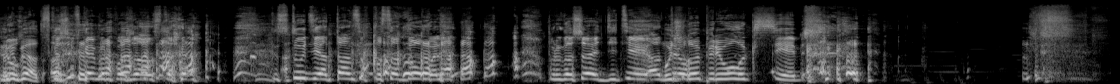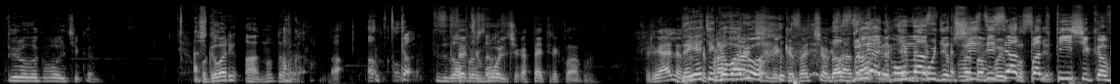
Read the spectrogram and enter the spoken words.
Ребят, Скажи в камеру, пожалуйста. Студия танцев по Садополь. Приглашает детей от. Мучной переулок 7. Переулок Вольчика. Поговорим. А, ну давай. Как? Ты задал Кстати. Вольчик, опять реклама. Реально? Да Ну я тебе говорю. казачок. За блядь, у нас будет в этом 60 выпуске. подписчиков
